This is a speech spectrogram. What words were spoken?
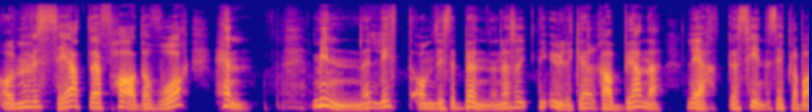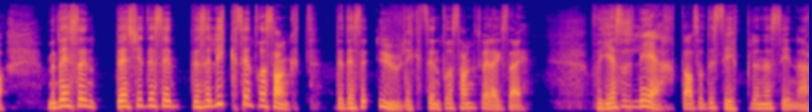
Og vi vil se at eh, Fader vår minner litt om disse bønnene som de ulike rabbiene lærte sine disipler på. Men det er, er ikke det som er likt så interessant, det er det som er ulikt så interessant, vil jeg si. For Jesus lærte altså disiplene sine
